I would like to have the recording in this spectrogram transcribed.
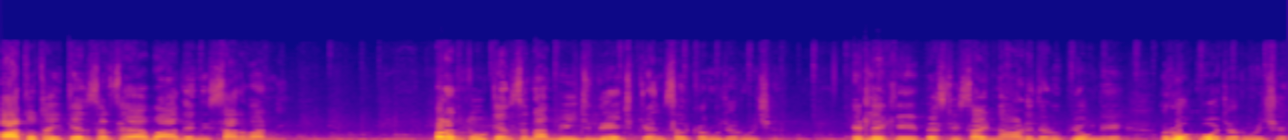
આ તો થઈ કેન્સર થયા બાદ એની સારવારની પરંતુ કેન્સરના બીજને જ કેન્સલ કરવું જરૂરી છે એટલે કે પેસ્ટિસાઇડના આડેધડ ઉપયોગને રોકવો જરૂરી છે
